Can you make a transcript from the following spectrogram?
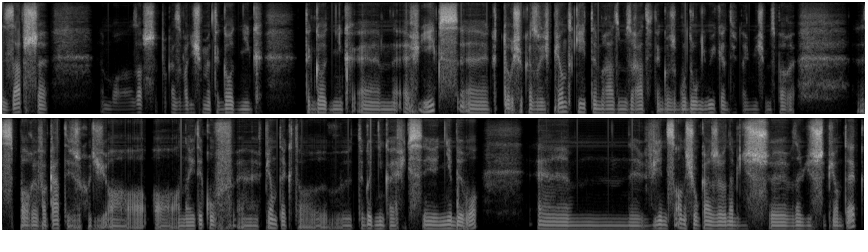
zawsze, bo zawsze pokazywaliśmy tygodnik tygodnik FX, który się okazuje w piątki, tym razem z racji tego, że był długi weekend, tutaj mieliśmy spore spore wakaty, jeżeli chodzi o, o analityków. E, w piątek to tygodnika FX nie było, więc on się ukaże w najbliższy, w najbliższy piątek.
